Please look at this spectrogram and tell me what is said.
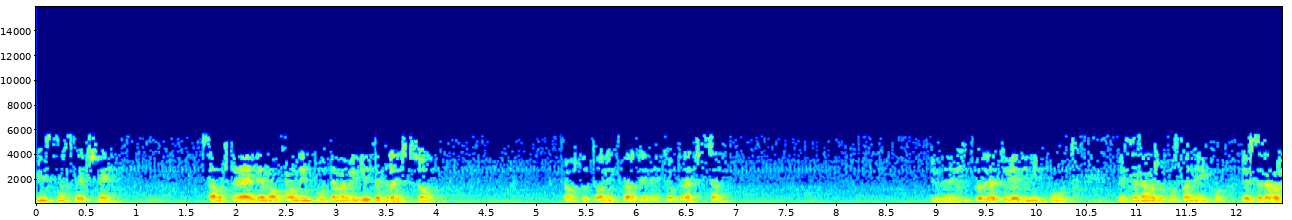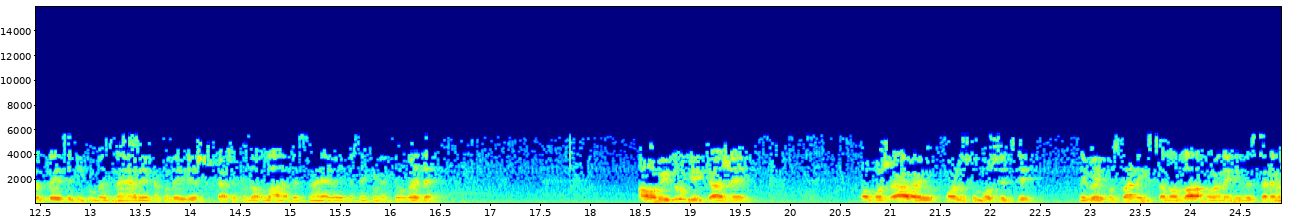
mi smo slični, samo što ja idem okolnim putem, a vidite prečicom, kao što to oni tvrde da je to prečica, ili neki tvrde da je to jedini put, jer se ne može poslaniku, jer se ne može predsjedniku bez najave, kako da ideš, kaže kod Allaha bez najave i bez nekoga te uvede. A ovi drugi, kaže, obožavaju, oni su mušici, nego je poslanik sallallahu alaihi ve sellem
